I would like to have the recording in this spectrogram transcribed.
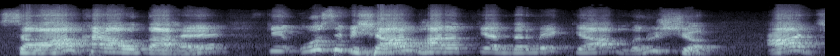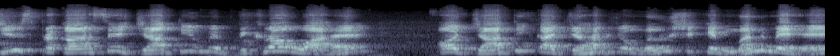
सवाल खड़ा होता है कि उस विशाल भारत के अंदर में क्या मनुष्य आज जिस प्रकार से जातियों में बिखरा हुआ है और जाति का जहर जो मनुष्य के मन में है,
